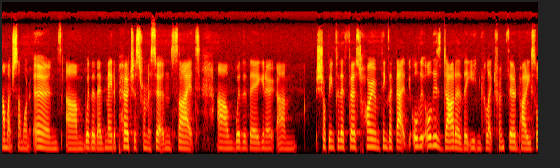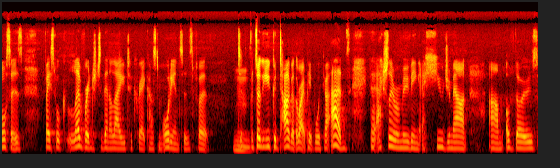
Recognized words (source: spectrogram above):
how much someone earns um, whether they've made a purchase from a certain site um, whether they're you know um, shopping for their first home, things like that. All the, all this data that you can collect from third party sources, Facebook leveraged to then allow you to create custom audiences for, to, for so that you could target the right people with your ads. They're actually removing a huge amount. Um, of those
